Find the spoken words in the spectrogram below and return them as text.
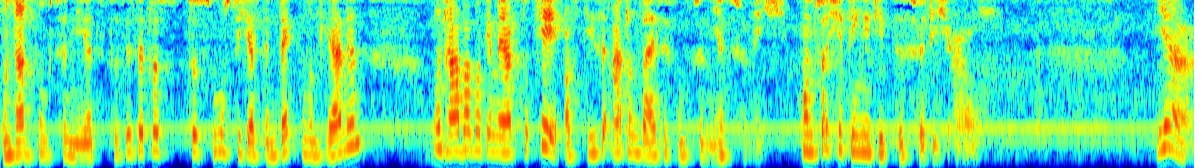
Und dann funktioniert's. Das ist etwas, das musste ich erst entdecken und lernen und habe aber gemerkt, okay, auf diese Art und Weise funktioniert's für mich. Und solche Dinge gibt es für dich auch. Ja,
